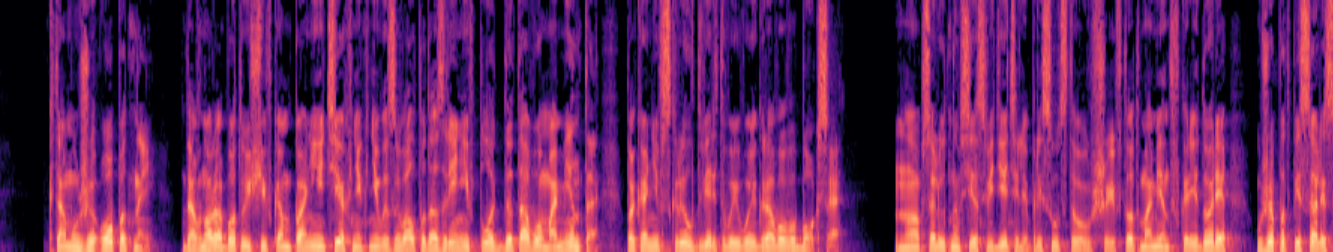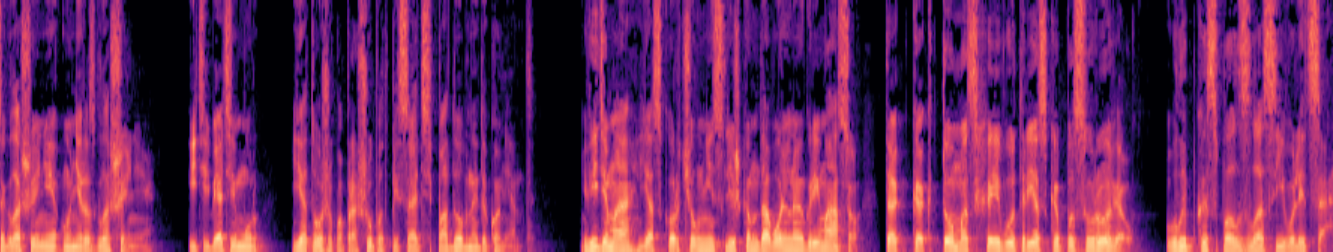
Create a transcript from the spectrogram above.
К тому же опытный, давно работающий в компании техник не вызывал подозрений вплоть до того момента, пока не вскрыл дверь твоего игрового бокса – но абсолютно все свидетели, присутствовавшие в тот момент в коридоре, уже подписали соглашение о неразглашении. И тебя, Тимур, я тоже попрошу подписать подобный документ. Видимо, я скорчил не слишком довольную гримасу, так как Томас Хейвуд резко посуровил, улыбка сползла с его лица.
